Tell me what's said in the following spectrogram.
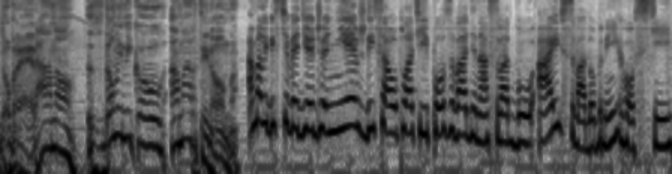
Dobré ráno s Dominikou a Martinom. A mali by ste vedieť, že nie vždy sa oplatí pozvať na svadbu aj svadobných hostí.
